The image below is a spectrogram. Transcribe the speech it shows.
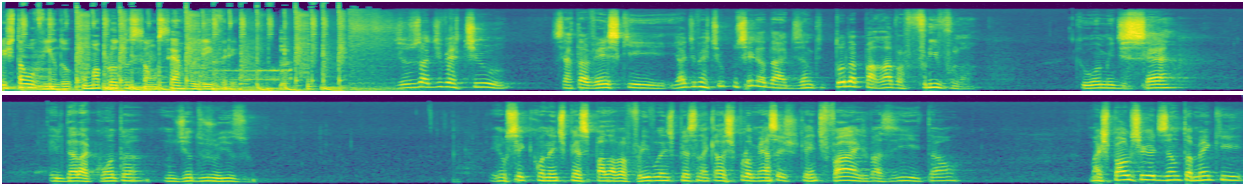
está ouvindo uma produção Servo Livre. Jesus advertiu certa vez que, e advertiu com seriedade, dizendo que toda palavra frívola que o homem disser, ele dará conta no dia do juízo. Eu sei que quando a gente pensa em palavra frívola, a gente pensa naquelas promessas que a gente faz, vazia e tal. Mas Paulo chega dizendo também que,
